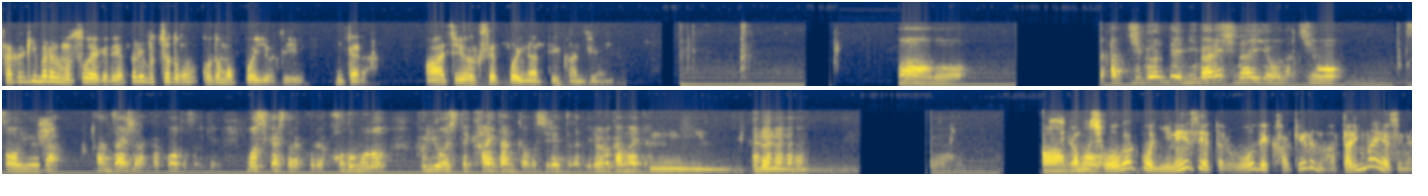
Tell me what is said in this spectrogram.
榊原もそうやけど、やっぱりちょっと子供っぽいよ、字見たら。ああ、中学生っぽいなっていう感じよね。たまああのやっぱ自分で見バレしないような字をそういうな犯罪者が書こうとするけどもしかしたらこれは子供のふりをして書いたんかもしれんとかいろいろ考えたうよ、ん。うん ああでもしかも小学校2年生やったら、O で書けるの当たり前やしね。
